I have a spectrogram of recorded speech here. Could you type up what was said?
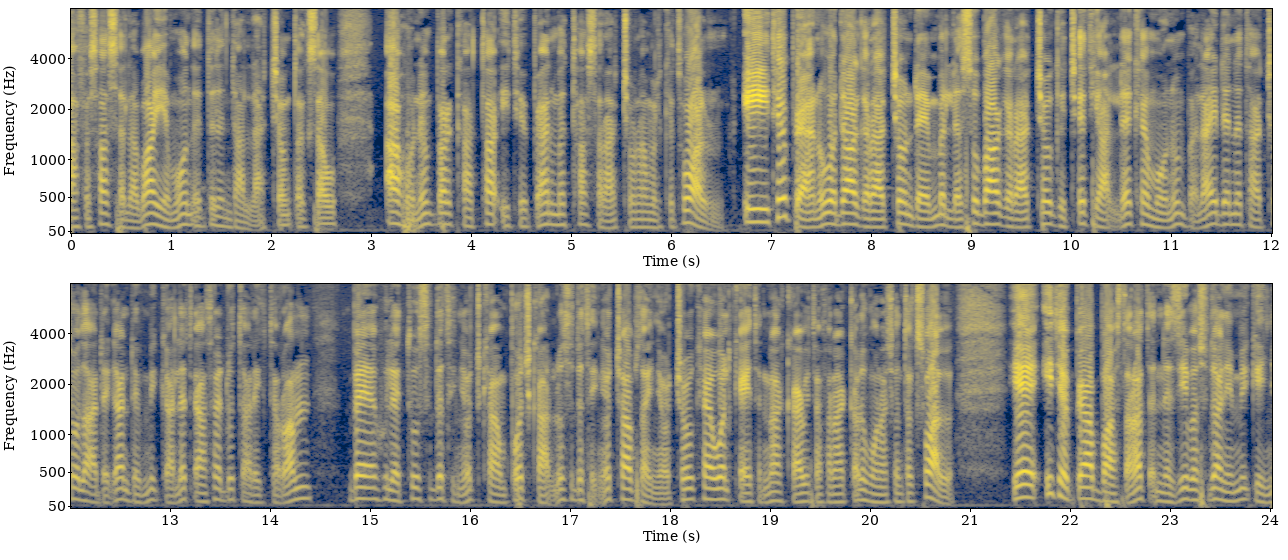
አፈሳ ሰለባ የመሆን እድል እንዳላቸውም ጠቅሰው አሁንም በርካታ ኢትዮጵያን መታሰራቸውን አመልክተዋል። ኢትዮጵያውያኑ ወደ ሀገራቸው እንዳይመለሱ በሀገራቸው ግጭት ያለ ከመሆኑም በላይ ደህንነታቸው ለአደጋ እንደሚጋለጥ ያስረዱት ዳይሬክተሯም በሁለቱ ስደተኞች ካምፖች ካሉ ስደተኞች አብዛኛዎቹ ከወልቃይትና አካባቢ ተፈናቀሉ መሆናቸውን ጠቅሰዋል። የኢትዮጵያ ባለስልጣናት እነዚህ በሱዳን የሚገኙ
